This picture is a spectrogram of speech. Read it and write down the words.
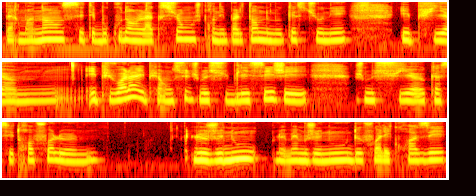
permanence. C'était beaucoup dans l'action, je prenais pas le temps de me questionner. Et puis, et puis voilà, et puis ensuite, je me suis blessée, j'ai, je me suis cassé trois fois le, le genou, le même genou, deux fois les croisés.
